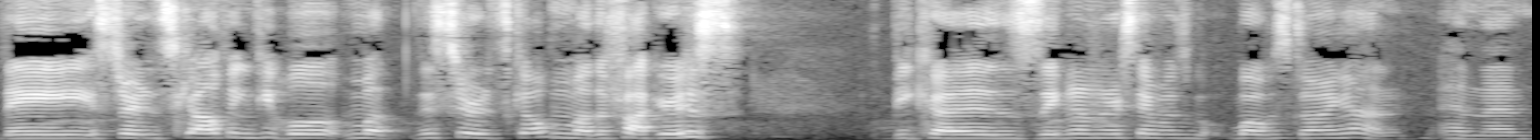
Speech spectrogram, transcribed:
they started scalping people. They started scalping motherfuckers because they didn't understand what was, what was going on. And then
